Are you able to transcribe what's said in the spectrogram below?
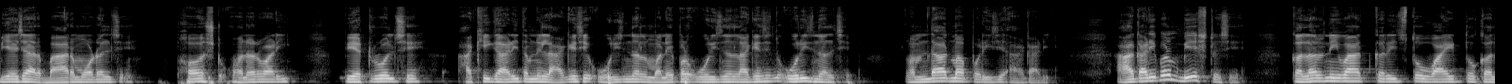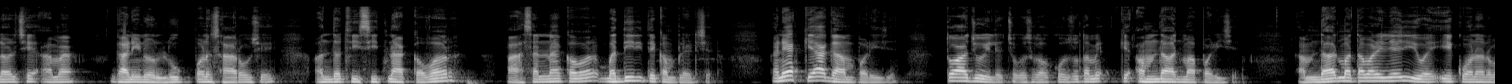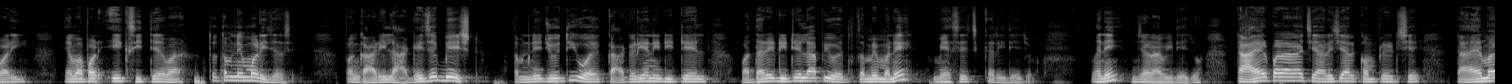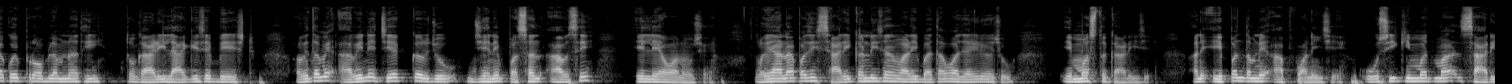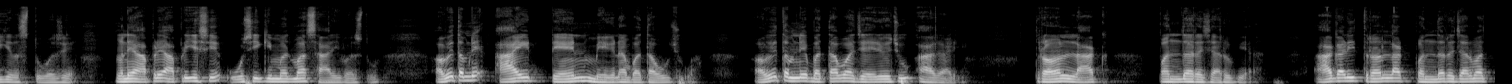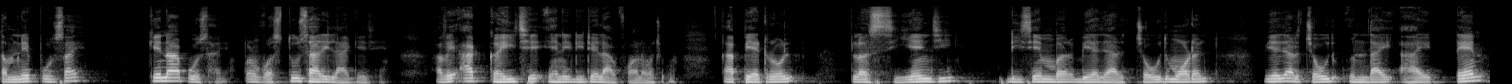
બે હજાર બાર મોડલ છે. ફર્સ્ટ ઓનરવાળી પેટ્રોલ છે. આખી ગાડી તમને લાગે છે ઓરિજિનલ, મને પણ ઓરિજિનલ લાગે છે ઓરિજિનલ છે. અમદાવાદમાં પડી છે આ ગાડી. આ ગાડી પણ બેસ્ટ છે. કલરની વાત કરીશ તો વ્હાઇટ તો કલર છે. આમાં ગાડીનો લુક પણ સારો છે. અંદરથી સીટના કવર પાસણના કવર બધી રીતે કમ્પ્લીટ છે. અને આ ક્યાં ગામ પડી છે? તો આ જોઈ લેજો. કહો છો તમે કે અમદાવાદમાં પડી છે. અમદાવાદમાં તમારે લેવી હોય એ કોર્નરવાળી, એમાં પણ એક સિત્તેરમાં તો તમને મળી જશે. પણ ગાડી લાગે છે બેસ્ટ. તમને જોઈતી હોય, કાગળિયાની ડિટેલ, વધારે ડિટેલ આપી હોય તો તમે મને મેસેજ કરી દેજો અને જણાવી દેજો. ટાયર પણ આના ચારે ચાર કમ્પ્લીટ છે. ટાયરમાં કોઈ પ્રોબ્લેમ નથી, તો ગાડી લાગે છે બેસ્ટ. હવે તમે આવીને ચેક કરજો, જેને પસંદ આવશે એ લેવાનો છે. હવે આના પછી સારી કન્ડિશનવાળી બતાવવા જઈ રહ્યો છું. એ મસ્ત ગાડી છે. અને એ પણ તમને આપવાની છે. ઓછી કિંમતમાં સારી વસ્તુ હશે અને આપણે આપણી છીએ ઓછી કિંમતમાં સારી વસ્તુ. હવે તમને આઈ ટેન મેઘના બતાવું છું. હવે તમને બતાવવા જઈ રહ્યો છું આ ગાડી. ત્રણ લાખ પંદર હજાર રૂપિયા. આ ગાડી ત્રણ લાખ પંદર હજારમાં તમને પોસાય કે ના પોસાય? પણ વસ્તુ સારી લાગે છે. હવે આ કઈ છે એની ડિટેલ આપવાનો છું. આ પેટ્રોલ પ્લસ સીએનજી ડિસેમ્બર બે હજાર ચૌદ મોડલ, બે હજાર ચૌદ Hyundai I ten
